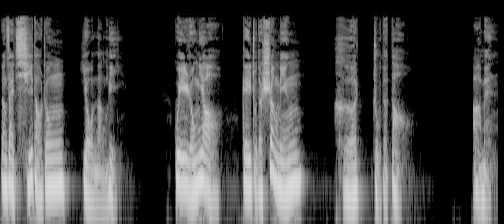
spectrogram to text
能在祈祷中有能力归荣耀。给主的圣名和主的道，阿门。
